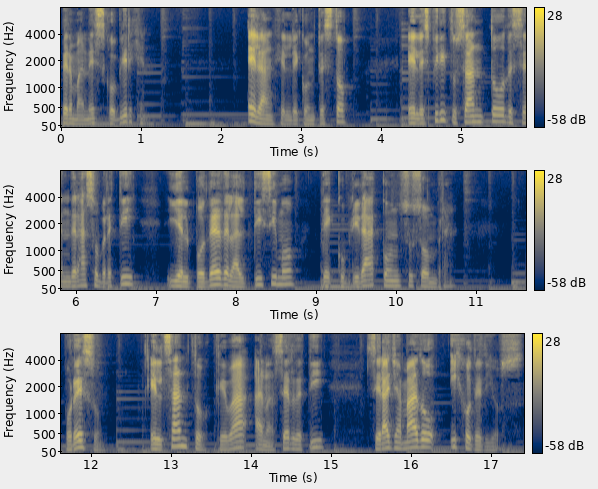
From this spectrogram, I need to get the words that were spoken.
permanezco virgen? El ángel le contestó, El Espíritu Santo descenderá sobre ti, y el poder del Altísimo te cubrirá con su sombra. Por eso, el santo que va a nacer de ti será llamado Hijo de Dios.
